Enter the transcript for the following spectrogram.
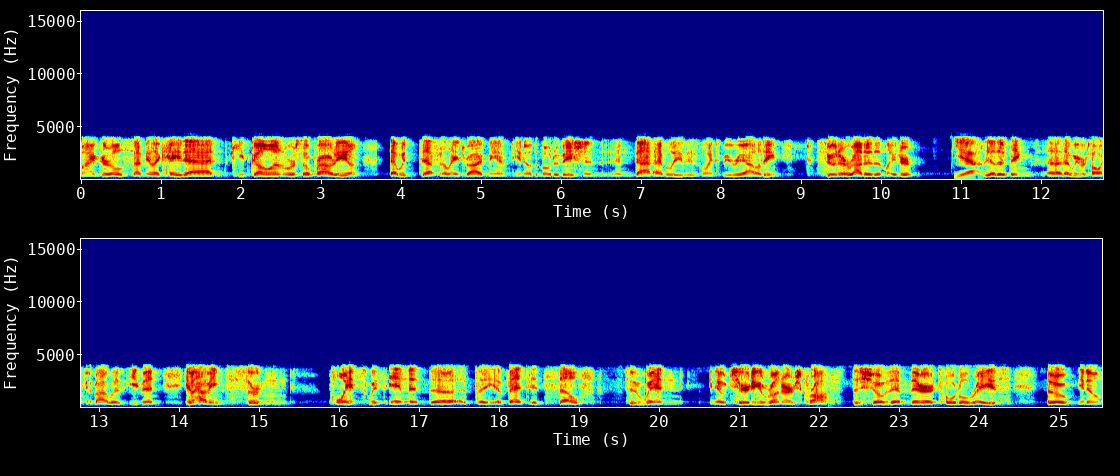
my girls sent me like, "Hey, Dad, keep going. We're so proud of you." That would definitely drive me, and you know the motivation, and that I believe is going to be reality sooner rather than later. Yeah. The other things uh, that we were talking about was even you know having certain points within the the event itself to when you know, charity runners cross to show them their total raise. So, you know,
